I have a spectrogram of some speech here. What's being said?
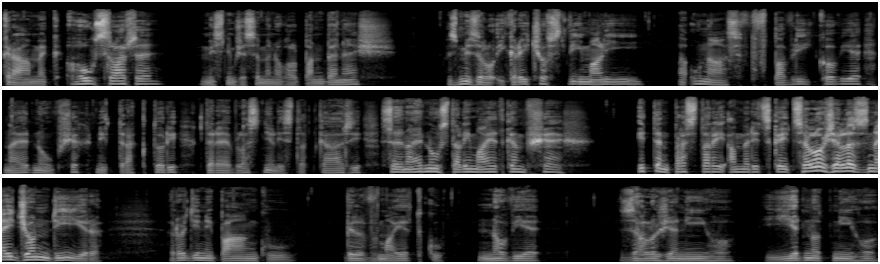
krámek houslaře, myslím, že se jmenoval pan Beneš, zmizelo i krejčovství malý, a u nás v Pavlíkově najednou všechny traktory, které vlastnili statkáři, se najednou staly majetkem všech. I ten prastarý americký celoželezný John Deere rodiny pánků byl v majetku nově založeného jednotného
